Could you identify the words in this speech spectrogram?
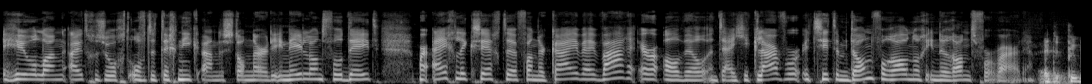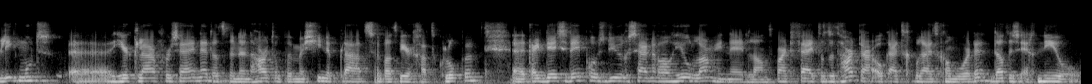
heel lang uitgezocht of de techniek aan de standaarden in Nederland voldeed. Maar eigenlijk zegt eh, Van der Kaai, wij waren er al wel een tijdje klaar voor. Het zit hem dan vooral nog in de randvoorwaarden. Het publiek moet uh, hier klaar voor zijn. Hè, dat we een hart op een machine plaatsen wat weer gaat kloppen. Uh, kijk, DCD-procedures zijn er al heel lang in Nederland. Maar het feit dat het hart daar ook uitgebreid kan worden, dat is echt nieuw.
